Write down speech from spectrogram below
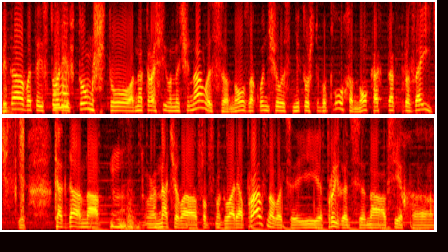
Беда в этой истории ага. в том, что она красиво начиналась, но закончилась не то чтобы плохо, но как-то прозаически. Когда она начала, собственно говоря, праздновать и прыгать на всех э,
